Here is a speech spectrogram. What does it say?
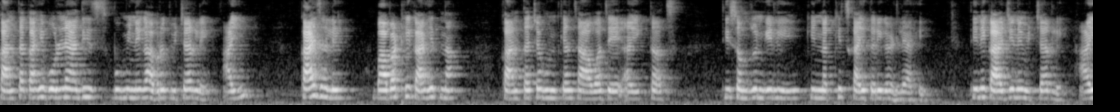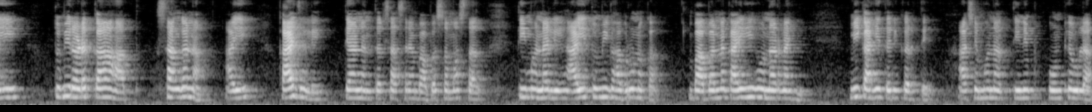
कांता काही बोलण्याआधीच भूमीने घाबरत विचारले आई काय झाले? बाबा ठीक आहेत ना? कांताच्या हुंदक्यांचा आवाज ऐकताच ती समजून गेली की नक्कीच काहीतरी घडले आहे. तिने काळजीने विचारले आई तुम्ही रडत का आहात? सांगा ना. आई काय झाले? त्यानंतर सासऱ्यांबाबत समजतात. ती म्हणाली आई तुम्ही घाबरू नका. बाबांना काहीही होणार नाही. मी काहीतरी करते. असे म्हणत तिने फोन ठेवला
